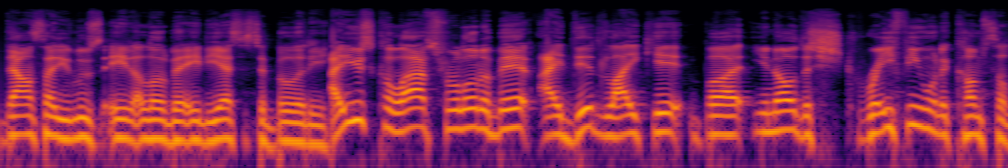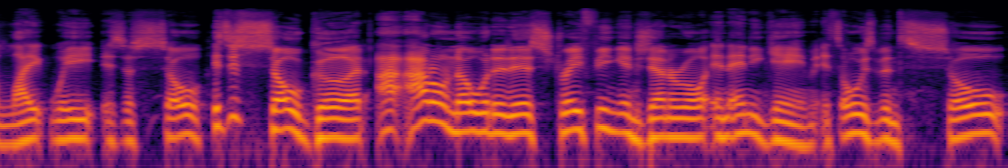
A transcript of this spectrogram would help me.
downside you lose a little bit of ads ability. I used collapse for a little bit. I did like it, but you know, the strafing when it comes to lightweight is just so, it's just so good. I, I don't know what it is. Strafing in general in any game, it's always been so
